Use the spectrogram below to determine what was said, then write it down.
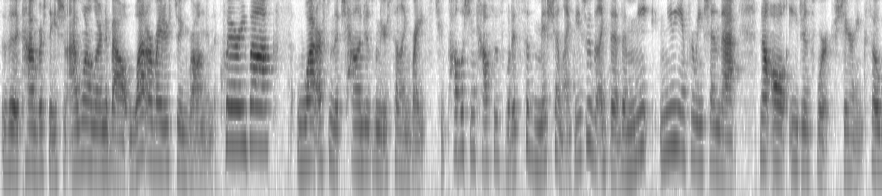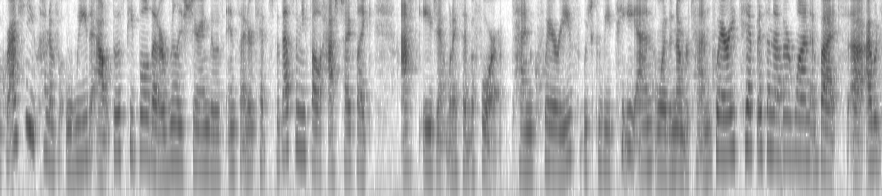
the conversation. I want to learn about what are writers doing wrong in the query box? What are some of the challenges when you're selling rights to publishing houses? What is submission like? These were the, like the, the meat, meaty information that not all agents were sharing. So gradually you kind of weed out those people that are really sharing those insider tips. But that's when you follow hashtags like ask agent, what I said before. 10 queries, which could be TEN or the number 10. Query tip is another one, but uh, I would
